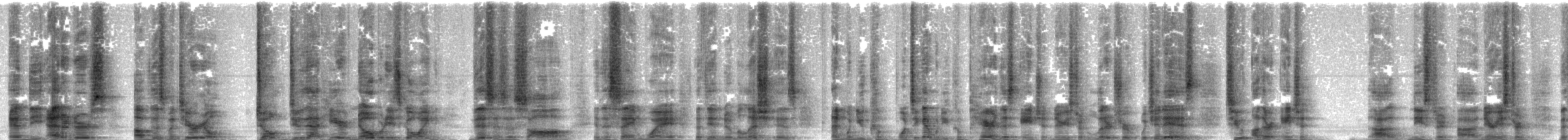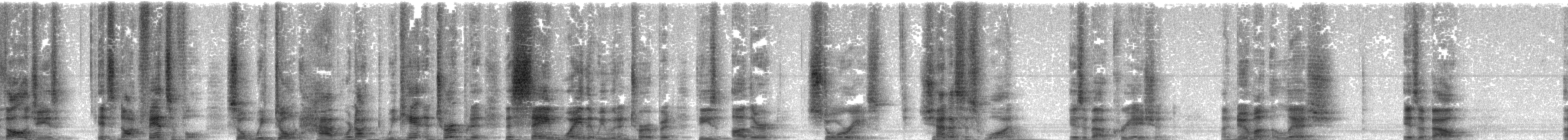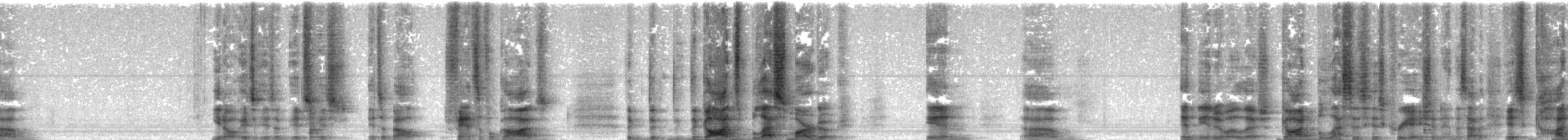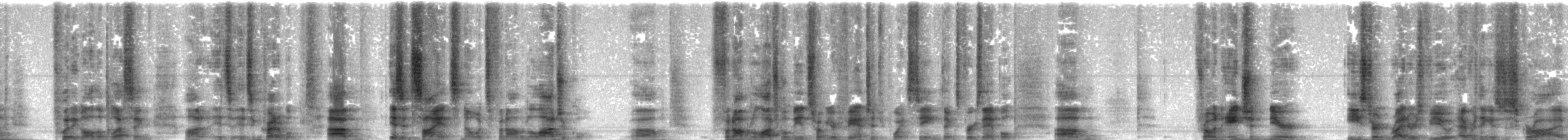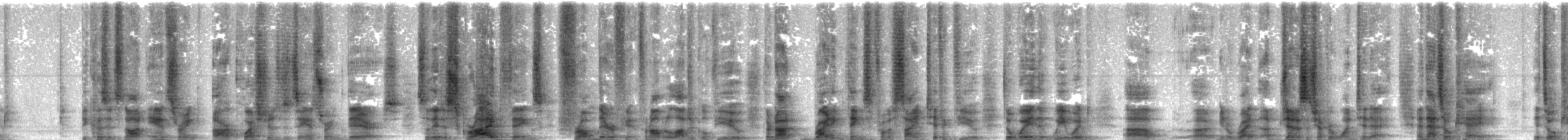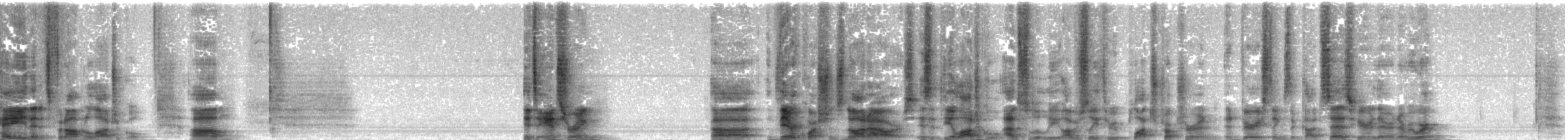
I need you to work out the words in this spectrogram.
And the editors of this material don't do that here. Nobody's going, this is a song in the same way that the Enuma Elish is. And when you com- once again, when you compare this ancient Near Eastern literature, which it is, to other ancient uh, Eastern, uh, Near Eastern mythologies, it's not fanciful. So we don't have, we're not, we can't interpret it the same way that we would interpret these other stories. Genesis 1 is about creation. Enuma Elish is about, um, you know, it's, it's, a, it's, it's, it's about fanciful gods. The, the, the gods bless Marduk in, um, in the Enuma Elish. God blesses his creation in the Sabbath. It's God putting all the blessing on. It's, it's incredible. Um, is it science? No, it's phenomenological. Um, phenomenological means from your vantage point seeing things. For example, um, from an ancient Near Eastern writer's view, everything is described because it's not answering our questions, it's answering theirs. So they describe things from their phenomenological view. They're not writing things from a scientific view, the way that we would, uh, uh, you know, write uh, Genesis chapter one today, and that's okay. It's okay that it's phenomenological. Um, it's answering uh, their questions, not ours. Is it theological? Absolutely. Obviously, through plot structure and, and various things that God says here, there, and everywhere.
